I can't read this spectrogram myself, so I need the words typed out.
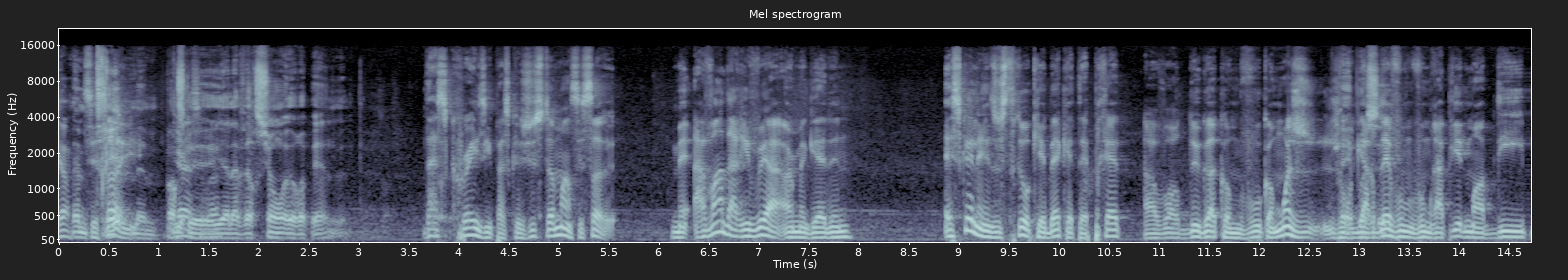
Yeah. Même C'est ça, même. Parce Yeah, qu'il y a la version européenne. That's crazy parce que justement, c'est ça. Mais avant d'arriver à Armageddon, est-ce que l'industrie au Québec était prête à avoir deux gars comme vous? Comme moi, je, regardais, vous, vous me rappeliez de Mob Deep.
